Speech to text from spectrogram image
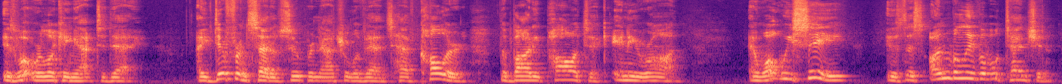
is what we're looking at today. A different set of supernatural events have colored the body politic in Iran. And what we see is this unbelievable tension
